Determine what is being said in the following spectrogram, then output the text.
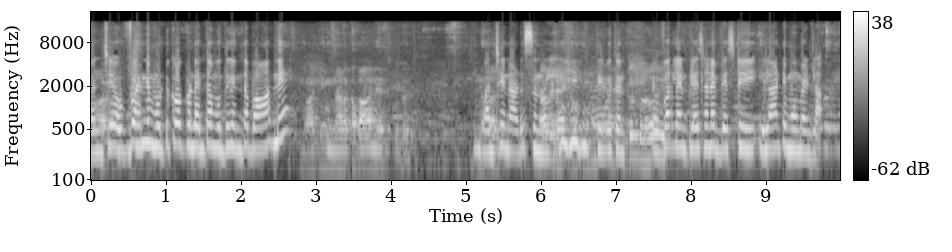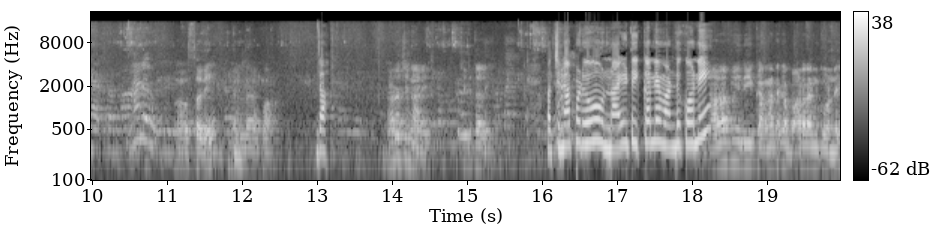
మంచిగా ఎవ్వరిని ముట్టుకోకుండా ఎంత ముద్దుగా ఎంత బాగుంది. మంచిగా నడుస్తుంది తిరుగుతుంది. ఎవ్వరు లేని ప్లేస్లోనే బెస్ట్ ఇలాంటి మూమెంట్ లా. దా. వచ్చినప్పుడు నైట్ ఇక్కడనే వండుకొని దాదాపు ఇది కర్ణాటక బార్డర్ అనుకోండి.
